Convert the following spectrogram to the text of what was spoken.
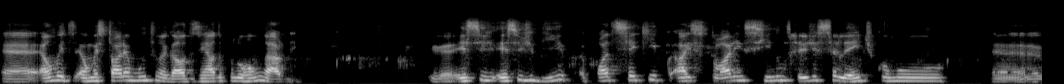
é, é, uma, é uma história muito legal, desenhada pelo Ron Garner esse, esse gibi pode ser que a história em si não seja excelente como, é,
